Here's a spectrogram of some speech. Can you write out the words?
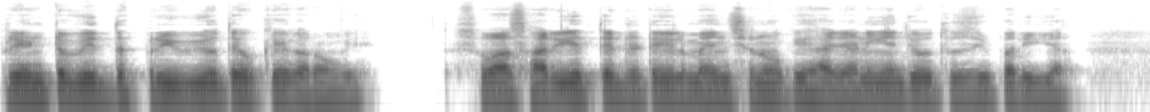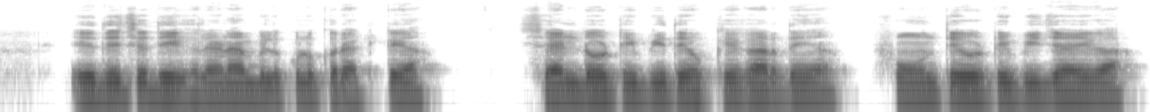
ਪ੍ਰਿੰਟ ਵਿਦ ਪ੍ਰੀਵਿਊ ਤੇ ਓਕੇ ਕਰੋਗੇ। ਸੋ ਆ ਸਾਰੀ ਇੱਥੇ ਡਿਟੇਲ ਮੈਂਸ਼ਨ ਹੋ ਕੇ ਆ ਜਾਣੀ ਹੈ ਜੋ ਤੁਸੀਂ ਭਰੀ ਆ। ਇਹਦੇ 'ਚ ਦੇਖ ਲੈਣਾ ਬਿਲਕੁਲ ਕਰੈਕਟ ਆ। ਸੈਂਡ OTP ਤੇ ਓਕੇ ਕਰਦੇ ਆ। ਫੋਨ ਤੇ OTP ਜਾਏਗਾ।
